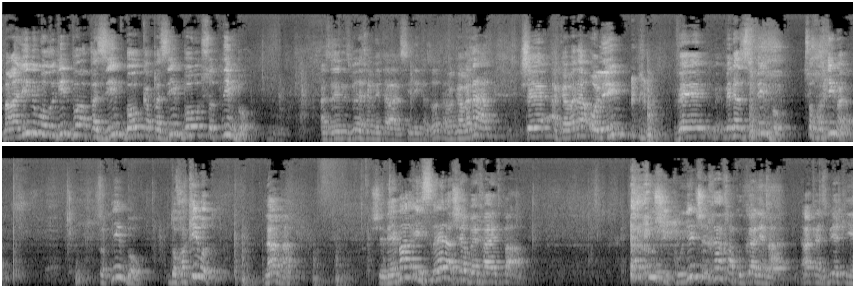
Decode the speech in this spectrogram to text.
מעלים ומורידים בו הפזים בו, כפזים בו, סותנים בו. אז אני אסביר לכם את הסינית הזאת, אבל הכוונה שהכוונה עולים ומנזפים בו, צוחקים עליו. סותנים בו, דוחקים אותו. למה? שנאמר ישראל אשר בך אתפאר. שיקולין שלך חקוקה למעלה. רק אסביר כי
